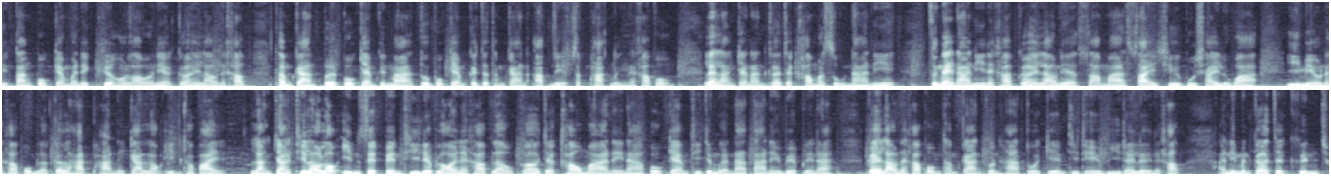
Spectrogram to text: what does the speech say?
ติดตั้งโปรแกรมไว้ในเครื่องของเราเนี่ยก็ให้เรานะครับทำการเปิดโปรแกรมขึ้นมา ตัวโปรแกรมก็จะทำการอัปเดตสักพักหนึ่งนะครับผม และหลังจากนั้นก็จะเข้ามาสู่หน้านี้ ซึ่งในหน้านี้นะครับก็ให้เราเนี่ยสามารถใส่ชื่อผู้ใช้หรือว่าอีเมลนะครับผมแล้วก็รหัสผ่านในการล็อกอินเข้าไป หลังจากที่เราล็อกอินเสร็จเป็นที่เรียบร้อยนะครับ เราก็จะเข้ามาในหน้าโปรแกรมที่จะเหมือนหน้าตาในเว็บเลยนะ ก็ให้เรานะครับผมทำการค้นหาตัวเกม GTA V ได้เลยนะครับ อันนี้มันก็จะขึ้นโช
